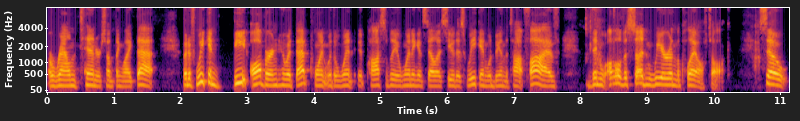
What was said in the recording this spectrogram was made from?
around ten or something like that. But if we can beat Auburn, who at that point with a win, possibly a win against LSU this weekend would be in the top five, then all of a sudden we are in the playoff talk. So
